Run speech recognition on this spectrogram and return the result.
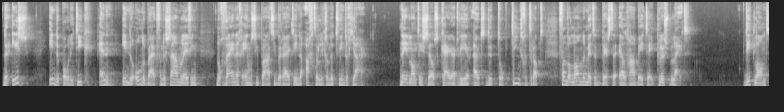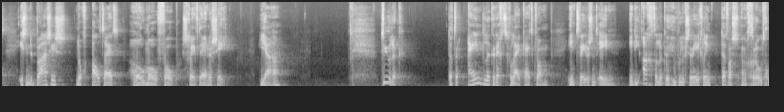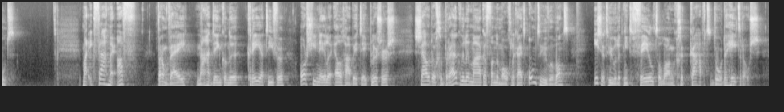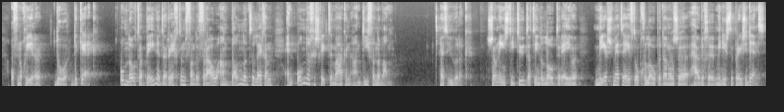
er is in de politiek en in de onderbuik van de samenleving nog weinig emancipatie bereikt in de achterliggende 20 jaar. Nederland is zelfs keihard weer uit de top 10 getrapt van de landen met het beste LHBT-beleid. Dit land is in de basis nog altijd homofoob, schreef de NRC. Ja, tuurlijk dat er eindelijk rechtsgelijkheid kwam in 2001 in die achterlijke huwelijksregeling, dat was een groot goed. Maar ik vraag mij af waarom wij, nadenkende, creatieve, originele LHBT-plussers... zouden gebruik willen maken van de mogelijkheid om te huwen. Want is het huwelijk niet veel te lang gekaapt door de hetero's? Of nog eerder, door de kerk? Om nota bene de rechten van de vrouw aan banden te leggen... en ondergeschikt te maken aan die van de man. Het huwelijk. Zo'n instituut dat in de loop der eeuwen meer smetten heeft opgelopen dan onze huidige minister-president.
